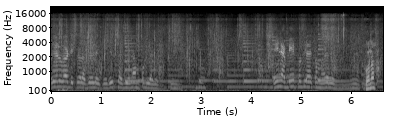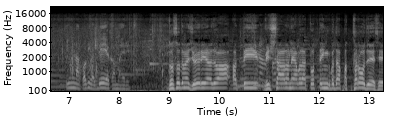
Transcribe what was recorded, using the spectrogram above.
રેલગાડી પેલા જોઈ રિક્ષા પગલા જો. એના બે પગલા એક અમારે કોના? એમના પગલા બે એક અમારે દોસ્તો તમે જોઈ રહ્યા છો આ અતિ વિશાળ અને આ બધા તોતિંગ બધા પથ્થરો જે છે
